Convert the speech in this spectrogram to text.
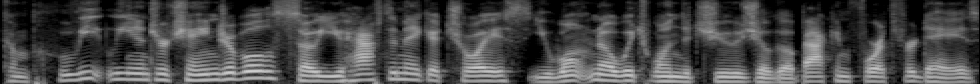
completely interchangeable, so you have to make a choice. You won't know which one to choose. You'll go back and forth for days.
